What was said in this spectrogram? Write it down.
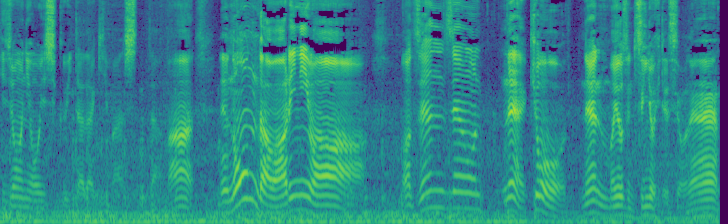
非常に美味しくいただきました。まあ、ね、飲んだ割には、まあ、全然、ね、今日、ね、まあ、要するに次の日ですよね。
